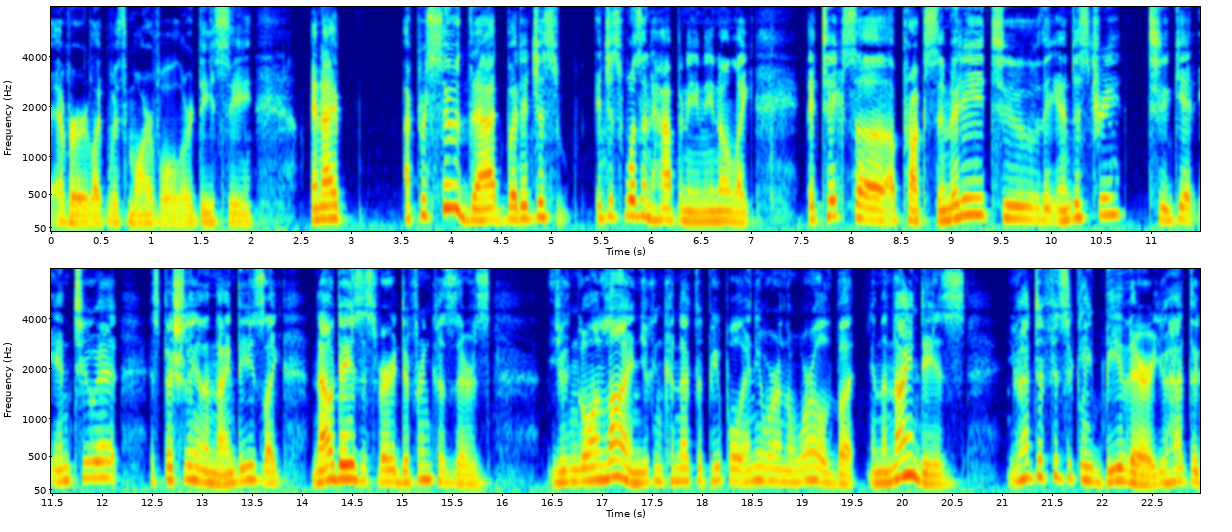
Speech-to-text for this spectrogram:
ever, like with Marvel or DC, and I I pursued that, but it just it just wasn't happening. You know, like it takes a, a proximity to the industry to get into it, especially in the '90s. Like nowadays, it's very different because there's you can go online, you can connect with people anywhere in the world. But in the '90s, you had to physically be there. You had to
